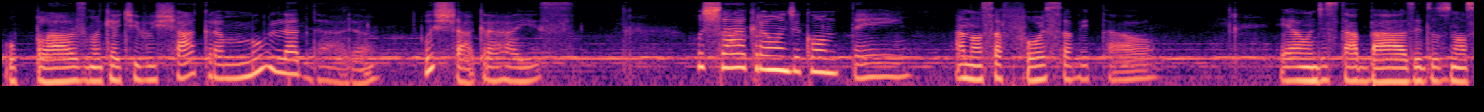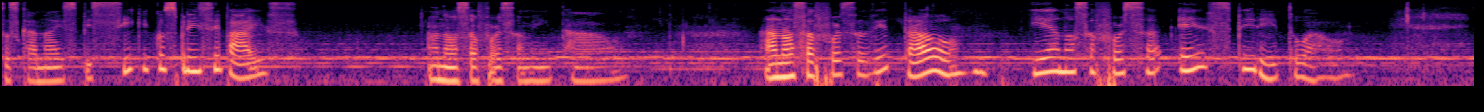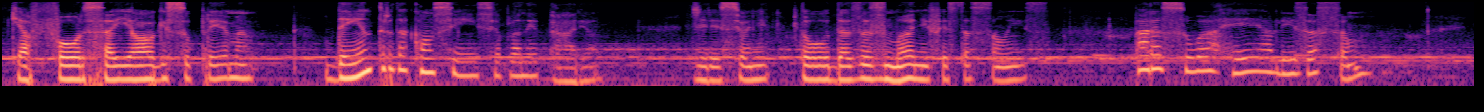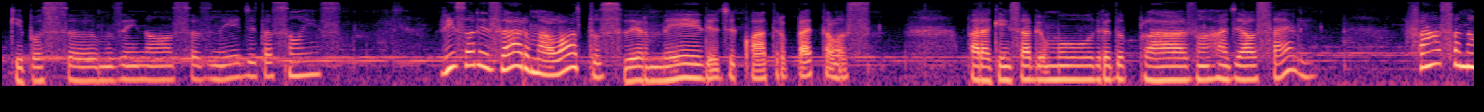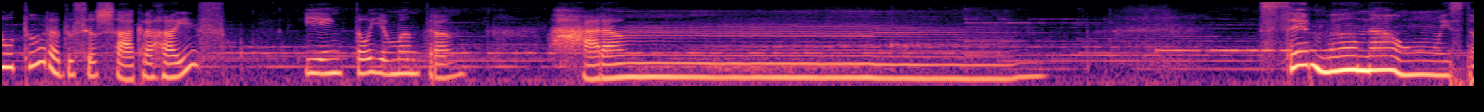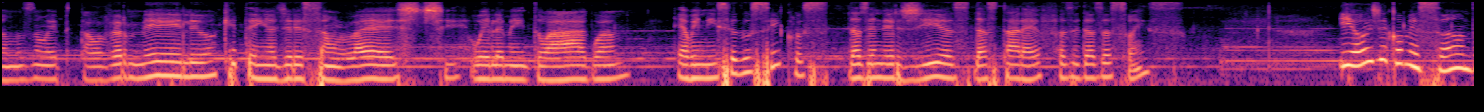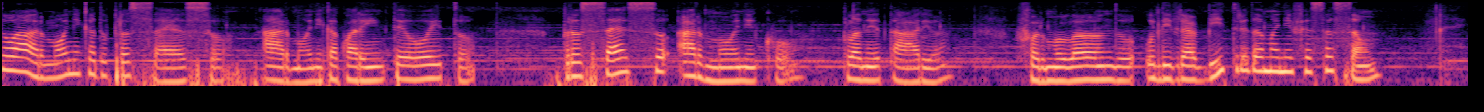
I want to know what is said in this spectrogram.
O plasma que ativa o chakra Muladhara, o chakra raiz o chakra onde contém a nossa força vital. É onde está a base dos nossos canais psíquicos principais, a nossa força mental, a nossa força vital e a nossa força espiritual. Que a força yoga suprema dentro da consciência planetária direcione todas as manifestações para sua realização. Que possamos em nossas meditações visualizar uma lótus vermelho de quatro pétalas. Para quem sabe o mudra do plasma radial celi, faça na altura do seu chakra raiz e entoie o mantra Haram. Semana 1, um, estamos no epital vermelho que tem a direção leste, o elemento água. É o início dos ciclos, das energias, das tarefas e das ações. E hoje começando a harmônica do processo, a harmônica 48 processo harmônico planetário, formulando o livre-arbítrio da manifestação.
